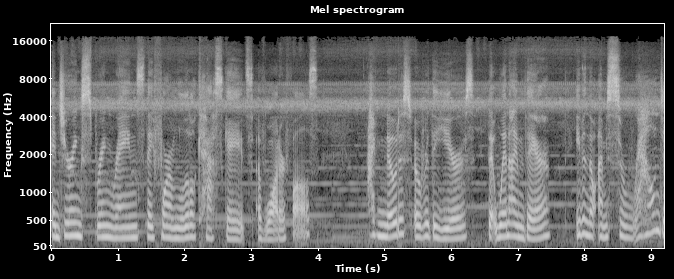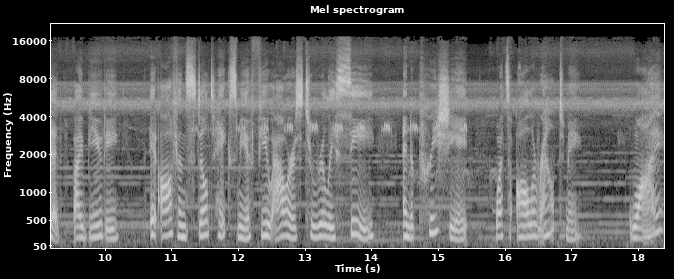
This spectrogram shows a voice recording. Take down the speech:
And during spring rains, they form little cascades of waterfalls. I've noticed over the years that when I'm there, even though I'm surrounded by beauty, it often still takes me a few hours to really see and appreciate what's all around me. Why?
